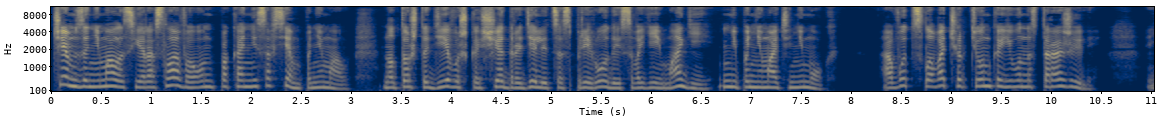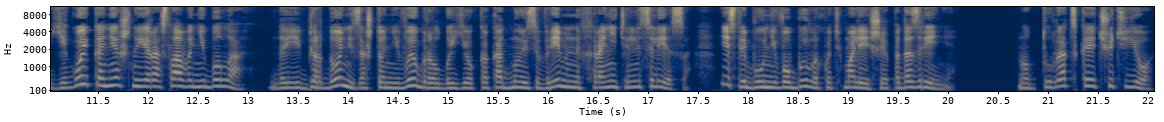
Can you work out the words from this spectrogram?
Чем занималась Ярослава, он пока не совсем понимал, но то, что девушка щедро делится с природой своей магией, не понимать и не мог. А вот слова чертенка его насторожили. Егой, конечно, Ярослава не была, да и Бердо ни за что не выбрал бы ее как одну из временных хранительниц леса, если бы у него было хоть малейшее подозрение. Но дурацкое чутье,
